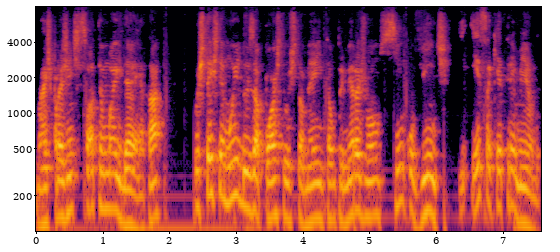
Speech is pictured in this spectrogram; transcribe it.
mas para a gente só ter uma ideia, tá? Os testemunhos dos apóstolos também, então, 1 João 5,20, e esse aqui é tremendo.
